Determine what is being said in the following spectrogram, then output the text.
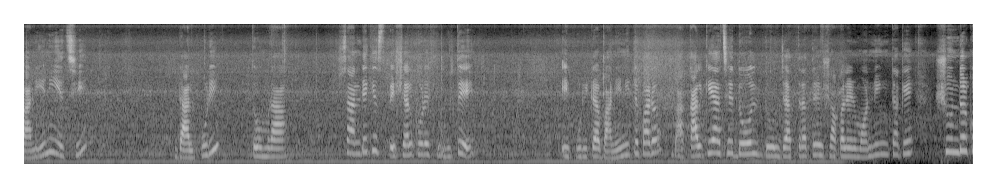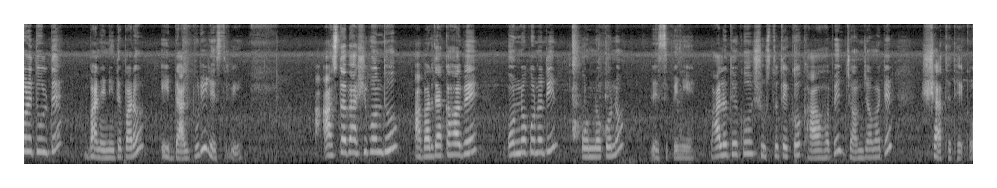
বানিয়ে নিয়েছি ডাল পুরি। তোমরা সানডেকে স্পেশাল করে তুলতে এই পুরিটা বানিয়ে নিতে পারো বা কালকে আছে দোল দোল যাত্রাতে সকালের মর্নিংটাকে সুন্দর করে তুলতে বানিয়ে নিতে পারো এই ডাল পুরি রেসিপি আজ তবে আসি বন্ধু, আবার দেখা হবে অন্য কোনো দিন, অন্য কোনো রেসিপি নিয়ে। ভালো থেকো সুস্থ থেকো খাওয়া হবে জমজমাটের সাথে থেকো।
